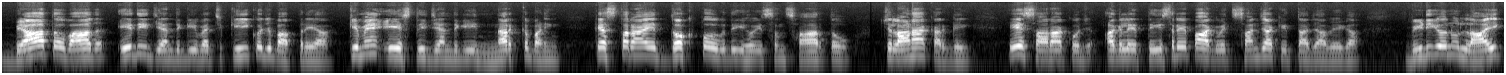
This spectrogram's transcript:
ਵਿਆਹ ਤੋਂ ਬਾਅਦ ਇਹਦੀ ਜ਼ਿੰਦਗੀ ਵਿੱਚ ਕੀ ਕੁਝ ਵਾਪਰਿਆ, ਕਿਵੇਂ ਇਸ ਦੀ ਜ਼ਿੰਦਗੀ ਨਰਕ ਬਣੀ, ਕਿਸ ਤਰ੍ਹਾਂ ਇਹ ਦੁੱਖ ਭੋਗਦੀ ਹੋਈ ਸੰਸਾਰ ਤੋਂ ਚਲਾਣਾ ਕਰ ਗਈ, ਇਹ ਸਾਰਾ ਕੁਝ ਅਗਲੇ ਤੀਸਰੇ ਭਾਗ ਵਿੱਚ ਸਾਂਝਾ ਕੀਤਾ ਜਾਵੇਗਾ। ਵੀਡੀਓ ਨੂੰ ਲਾਈਕ,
